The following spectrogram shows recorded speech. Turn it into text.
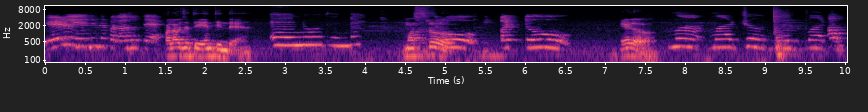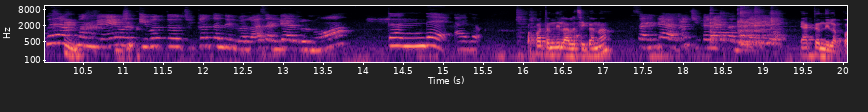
ಏನ್ ತಿಂದೆ ಪಲಾವ್ ಜೊತೆ. ಪಲಾವ್ ಜೊತೆ ಏನು ತಿಂದೆ? ಏನು ತಿಂದೆ? ಮೊಸರು. ನಿಪ್ಪಟ್ಟು. ಹೇಳು. ಇವತ್ತು- ಇವತ್ತು ಚಿಕನ್ ತಂದಿಲ್ವಲ್ಲ ಸಂಡೆ ಆದ್ರೂನು? ತಂದೆ ಅದು. ಅಪ್ಪ ತಂದಿಲ್ಲ ಅಲ್ಲ ಚಿಕನ್ ಸಂಡೆ ಆದ್ರೂ ಚಿಕನ್ ಯಾಕೆ ತಂದಿಲ್ಲ? ಯಾಕೆ ತಂದಿಲ್ಲಪ್ಪ?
